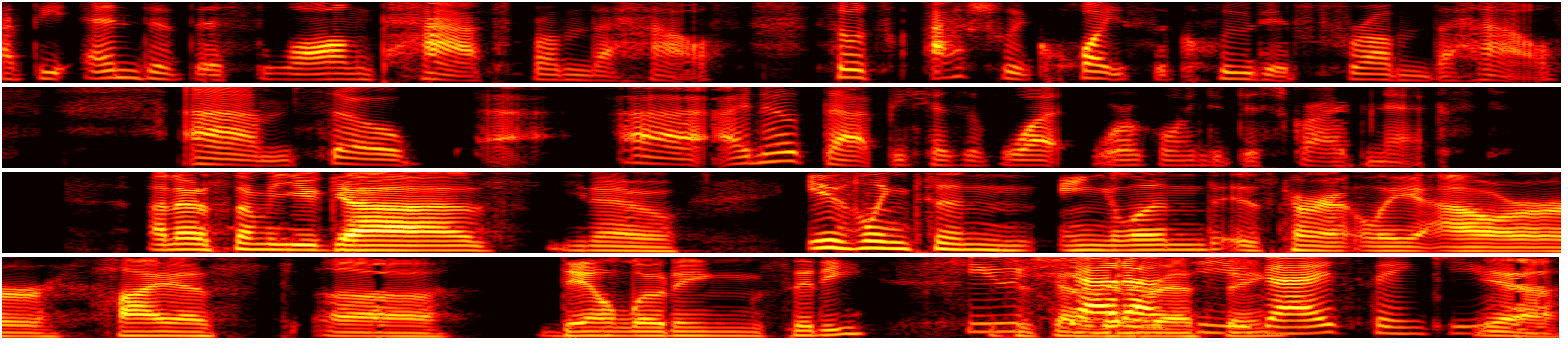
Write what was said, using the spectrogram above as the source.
at the end of this long path from the house. So it's actually quite secluded from the house. Um, so uh, uh, I note that because of what we're going to describe next. I know some of you guys, you know, Islington, England is currently our highest uh, downloading city. Huge shout out to you guys. Thank you. Yeah.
